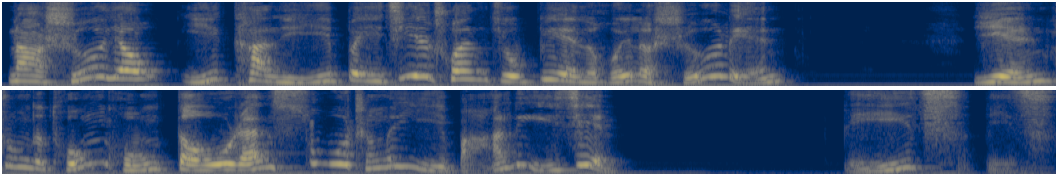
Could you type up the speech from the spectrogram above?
那蛇妖一看已被揭穿，就变回了蛇脸，眼中的瞳孔陡然缩成了一把利剑。彼此彼此。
